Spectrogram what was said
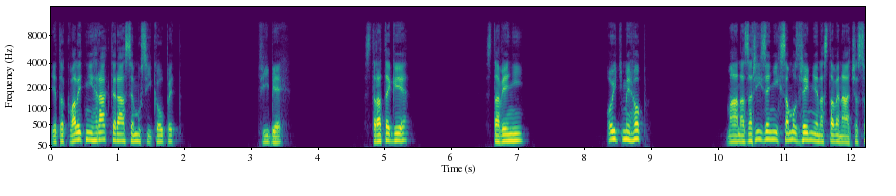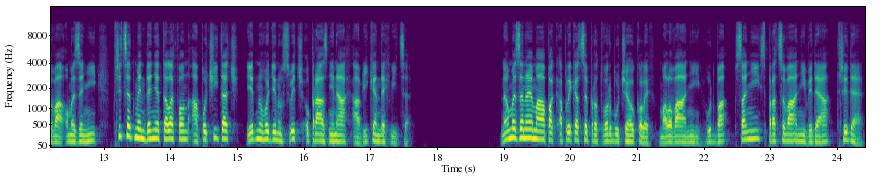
Je to kvalitní hra, která se musí koupit? Příběh? Strategie? Stavění? Ojď mi hop. Má na zařízeních samozřejmě nastavená časová omezení, 30 min denně telefon a počítač, jednu hodinu switch o prázdninách a víkendech více. Neomezené má pak aplikace pro tvorbu čehokoliv, malování, hudba, psaní, zpracování videa, 3D.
